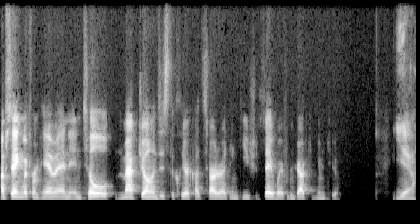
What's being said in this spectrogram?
I'm staying away from him. And until Mac Jones is the clear cut starter, I think you should stay away from drafting him too. Yeah.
